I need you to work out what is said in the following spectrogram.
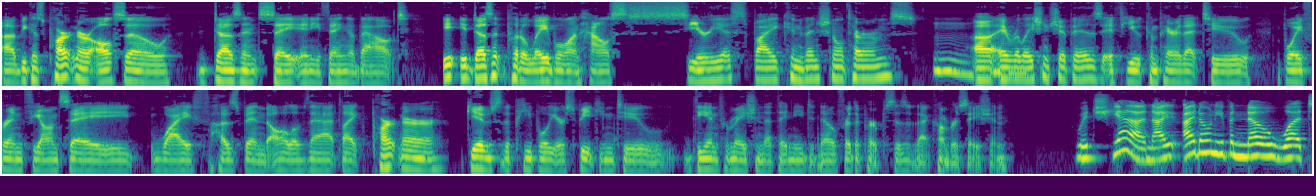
Uh, because partner also doesn't say anything about it, it doesn't put a label on how serious by conventional terms mm-hmm. uh, a relationship is if you compare that to boyfriend, fiance, wife, husband, all of that. Like, partner gives the people you're speaking to the information that they need to know for the purposes of that conversation. Which yeah, and I, I don't even know what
